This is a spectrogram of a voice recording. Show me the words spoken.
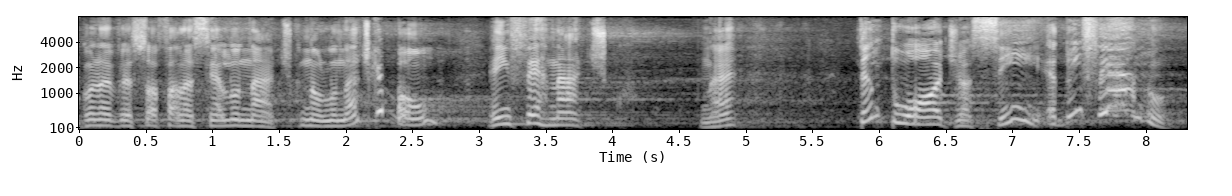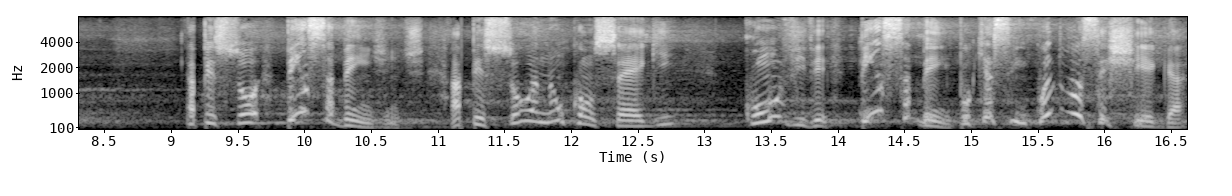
quando a pessoa fala assim, é lunático. Não, lunático é bom, é infernático, né? Tanto ódio assim é do inferno. A pessoa, pensa bem, gente, a pessoa não consegue conviver. Pensa bem, porque assim, quando você chega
